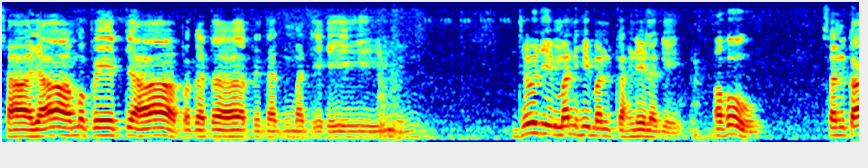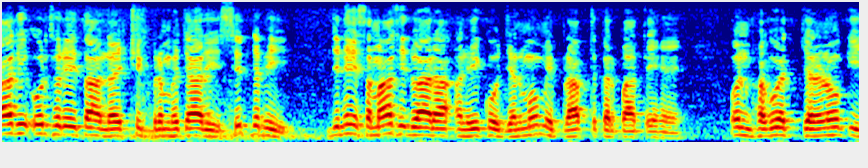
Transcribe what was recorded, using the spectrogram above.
छायामुपेत्यापगत पृथग्मति। ध्रुव जी मन ही मन कहने लगे, अहो, सनकादि ऊर्धरेता नैष्ठिक ब्रह्मचारी सिद्ध भी जिन्हें समाधि द्वारा अनेकों जन्मों में प्राप्त कर पाते हैं, उन भगवत चरणों की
